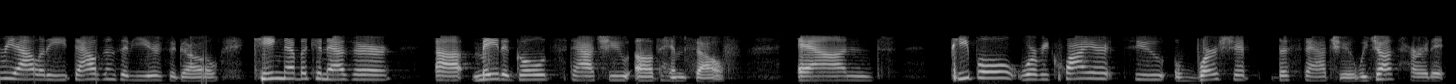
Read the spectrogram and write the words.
reality thousands of years ago, King Nebuchadnezzar uh, made a gold statue of himself. And people were required to worship the statue. We just heard it.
